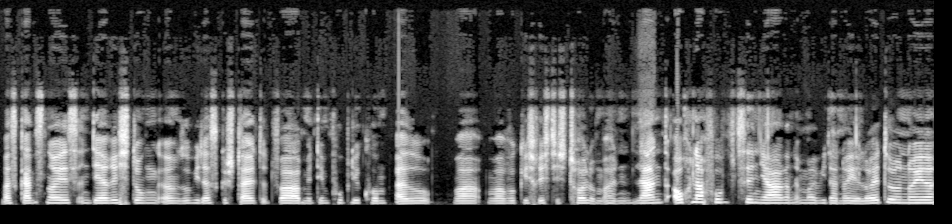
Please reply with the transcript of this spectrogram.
was ganz Neues in der Richtung, äh, so wie das gestaltet war mit dem Publikum. Also war, war wirklich richtig toll und man lernt auch nach 15 Jahren immer wieder neue Leute und neue,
